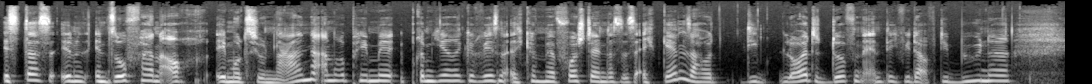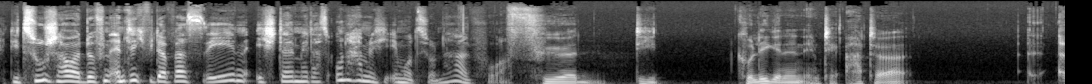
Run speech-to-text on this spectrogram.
ist das in, insofern auch emotional eine andere Premiere gewesen? Also ich könnte mir vorstellen, das ist echt Gänsehaut. Die Leute dürfen endlich wieder auf die Bühne, die Zuschauer dürfen endlich wieder was sehen. Ich stelle mir das unheimlich emotional vor. Für die Kolleginnen im Theater äh,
